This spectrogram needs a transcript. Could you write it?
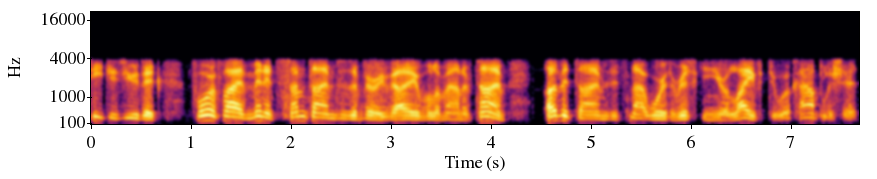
teaches you that four or five minutes sometimes is a very valuable amount of time. Other times, it's not worth risking your life to accomplish it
